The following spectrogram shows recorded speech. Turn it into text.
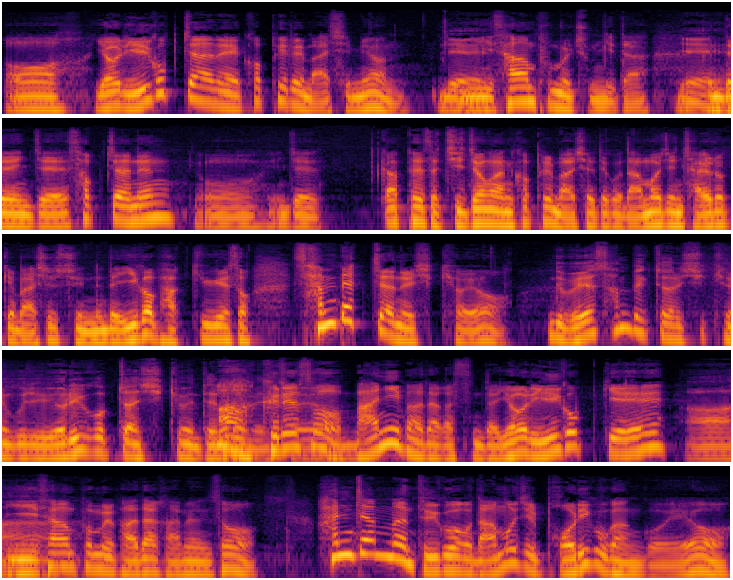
어 17잔의 커피를 마시면 예. 이 사은품을 줍니다. 예. 근데 이제 석 잔은 어 이제 카페에서 지정한 커피를 마셔야 되고 나머지는 자유롭게 마실 수 있는데 이거 받기 위해서 300잔을 시켜요. 근데 왜 300잔을 시키는 거죠? 17잔 시키면 된다면서요. 아, 그래서 많이 받아갔습니다. 17개의 아. 이 사은품을 받아가면서 한 잔만 들고 가고 나머지를 버리고 간 거예요.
